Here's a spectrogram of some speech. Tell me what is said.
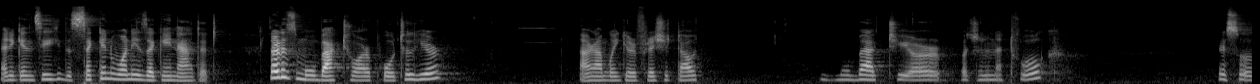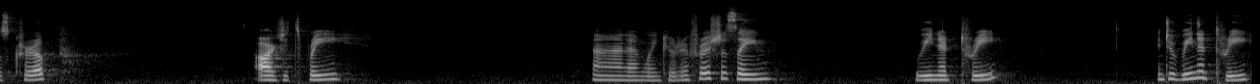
And you can see the second one is again added. Let us move back to our portal here. And I'm going to refresh it out move back to your virtual network. Resource group. RG3 and I'm going to refresh the same. VNet 3 into VNet 3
